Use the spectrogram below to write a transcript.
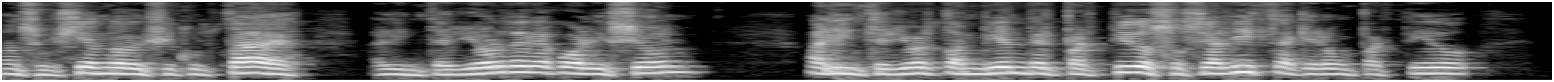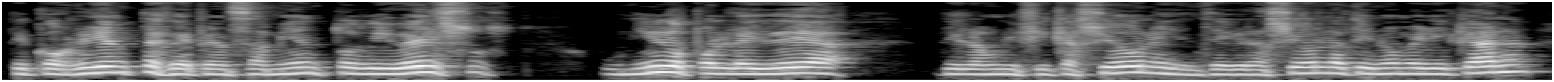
van surgiendo dificultades al interior de la coalición, al interior también del Partido Socialista, que era un partido de corrientes de pensamiento diversos, unido por la idea de la unificación e integración latinoamericana,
